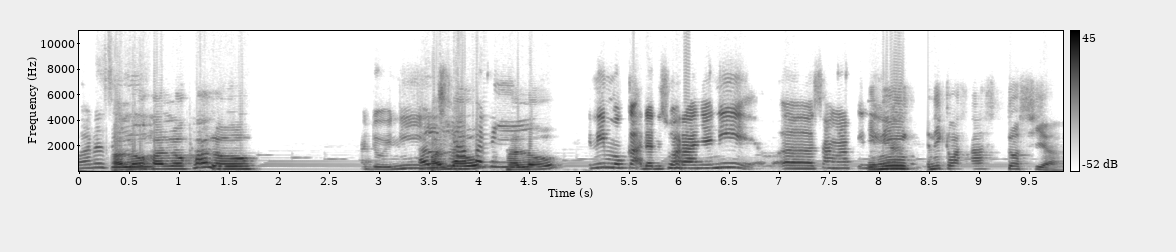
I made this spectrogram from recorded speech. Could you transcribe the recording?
mana sih? Halo halo halo. Aduh ini halo, halo siapa nih? halo. Ini muka dan suaranya ini uh, sangat ini ini ya. ini kelas asdos ya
